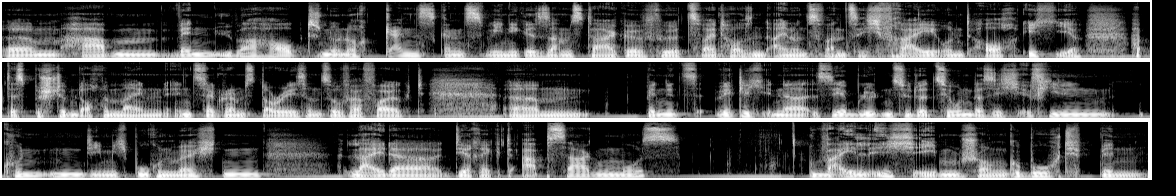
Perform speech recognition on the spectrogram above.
ähm, haben, wenn überhaupt, nur noch ganz, ganz wenige Samstage für 2021 frei. Und auch ich, ihr habt das bestimmt auch in meinen Instagram Stories und so verfolgt. Ähm, bin jetzt wirklich in einer sehr blöden Situation, dass ich vielen Kunden, die mich buchen möchten, leider direkt absagen muss, weil ich eben schon gebucht bin.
